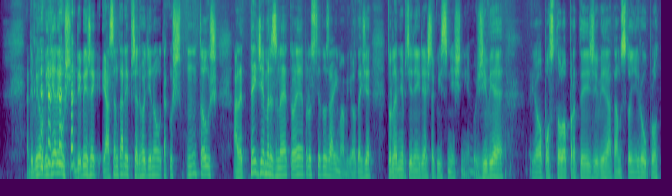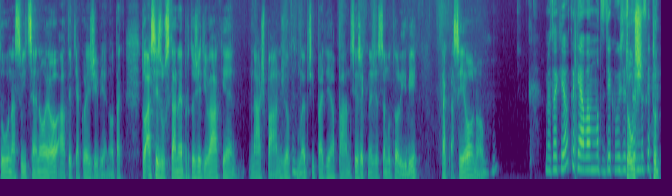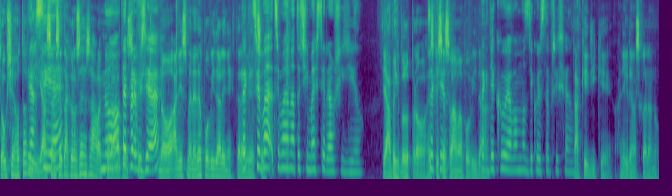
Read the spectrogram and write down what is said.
A kdyby ho viděli už, kdyby řekl, já jsem tady před hodinou, tak už mm, to už, ale teď, že mrzne, to je prostě to zajímavé. Takže tohle mě přijde někdy až takový směšný. Jako živě, jo, postoloprty živě a tam stojí někdo u plotu nasvíceno, jo, a teď jako je živě, no, tak to asi zůstane, protože divák je náš pán, že jo, v tomhle mm-hmm. případě a pán si řekne, že se mu to líbí, tak asi jo, no. Mm-hmm. No tak jo, tak já vám moc děkuji, že to jste už, dneska... to, to už je hotový, já, já jsem je. se tak rozehřál No, teprve, že? No, ani jsme nedopovídali některé tak věci. Tak třeba, třeba natočíme ještě další díl. Já bych byl pro, hezky tak se s váma povídá. Tak děkuji, já vám moc děkuji, že jste přišel. Taky díky a někde nashledanou.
